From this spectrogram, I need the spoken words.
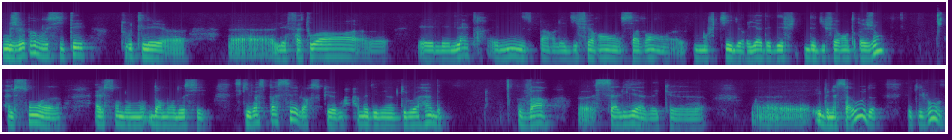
Donc, je ne vais pas vous citer toutes les, euh, euh, les fatwas euh, et les lettres émises par les différents savants mouftis de Riyad et des, différentes régions. Elles sont, elles sont dans mon, dossier. Ce qui va se passer lorsque Mohamed ibn Abdul Wahhab va s'allier avec euh, Ibn Saoud, c'est qu'ils vont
